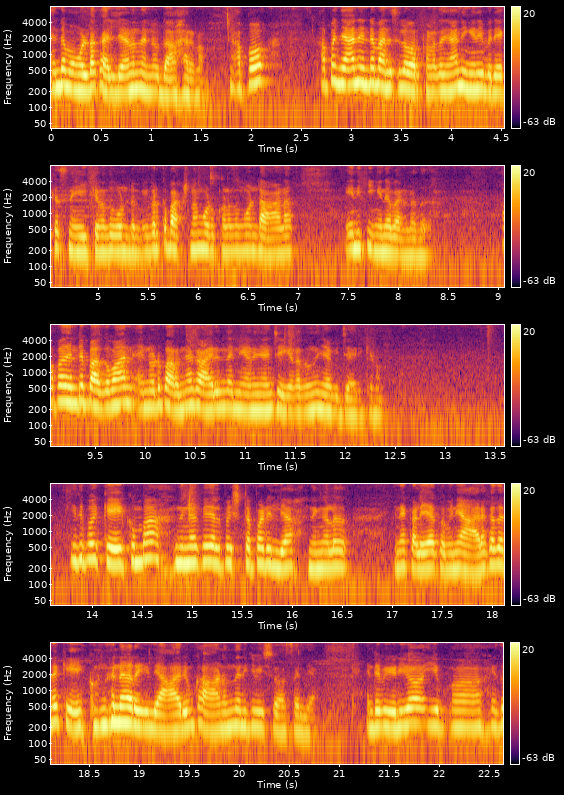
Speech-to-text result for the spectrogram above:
എന്റെ മോളുടെ കല്യാണം തന്നെ ഉദാഹരണം. അപ്പോൾ അപ്പോൾ ഞാൻ എന്റെ മനസ്സിൽ ഓർക്കണത് ഞാൻ ഇങ്ങനെ ഇവരെയൊക്കെ സ്നേഹിക്കുന്നത് കൊണ്ടും ഇവർക്ക് ഭക്ഷണം കൊടുക്കുന്നതും കൊണ്ടാണ് എനിക്കിങ്ങനെ വരണത്. അപ്പോൾ അതെന്റെ ഭഗവാൻ എന്നോട് പറഞ്ഞ കാര്യം തന്നെയാണ് ഞാൻ ചെയ്യണതെന്ന് ഞാൻ വിചാരിക്കണം. ഇതിപ്പോൾ കേൾക്കുമ്പോൾ നിങ്ങൾക്ക് ചിലപ്പോൾ ഇഷ്ടപ്പെടില്ല. നിങ്ങൾ എന്നെ കളിയാക്കും. ഇനി ആരൊക്കെ തന്നെ കേൾക്കുന്നു തന്നെ അറിയില്ല. ആരും കാണുമെന്ന് എനിക്ക് വിശ്വാസമില്ല. എന്റെ വീഡിയോ ഈ ഇത്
